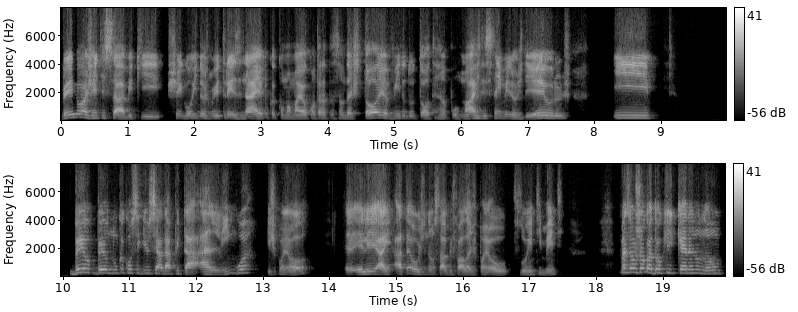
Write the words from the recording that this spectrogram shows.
Bale, a gente sabe que chegou em 2013, na época, como a maior contratação da história, vindo do Tottenham por mais de 100 milhões de euros. E Bale, Bale nunca conseguiu se adaptar à língua espanhola. É, ele até hoje não sabe falar espanhol fluentemente. Mas é um jogador que, querendo ou não,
